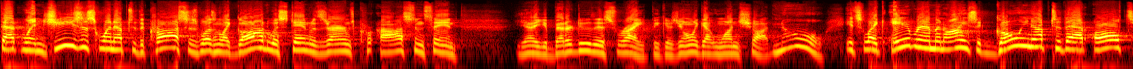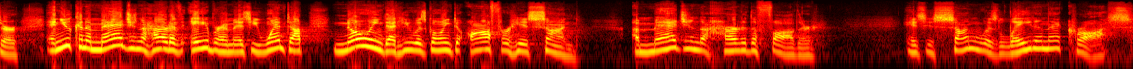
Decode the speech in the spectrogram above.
that when Jesus went up to the cross, it wasn't like God was standing with his arms crossed and saying, Yeah, you better do this right because you only got one shot. No, it's like Abraham and Isaac going up to that altar. And you can imagine the heart of Abraham as he went up, knowing that he was going to offer his son. Imagine the heart of the father as his son was laid on that cross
